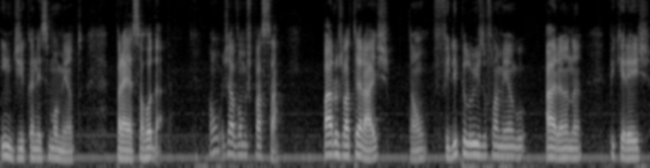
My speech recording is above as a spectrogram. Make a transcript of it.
indica nesse momento para essa rodada. Então, já vamos passar para os laterais. Então, Felipe Luiz do Flamengo, Arana, Piquerez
